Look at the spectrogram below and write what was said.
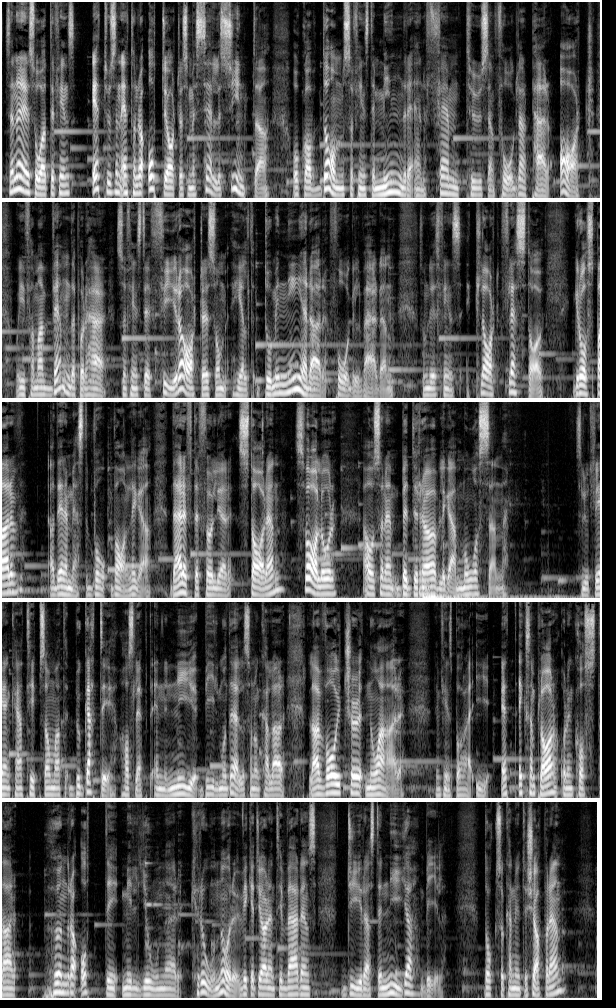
Sen är det så att det finns 1180 arter som är sällsynta och av dem så finns det mindre än 5000 fåglar per art. Och ifall man vänder på det här så finns det fyra arter som helt dominerar fågelvärlden, som det finns klart flest av. Gråsparv, ja det är den mest vanliga. Därefter följer staren, svalor, ja, och så den bedrövliga måsen. Slutligen kan jag tipsa om att Bugatti har släppt en ny bilmodell som de kallar La Voiture Noir. Den finns bara i ett exemplar och den kostar 180 miljoner kronor, vilket gör den till världens dyraste nya bil. Dock så kan du inte köpa den.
